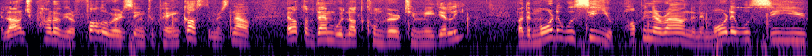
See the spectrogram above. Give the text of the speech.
a large part of your followers into paying customers. Now, a lot of them will not convert immediately, but the more they will see you popping around and the more they will see you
